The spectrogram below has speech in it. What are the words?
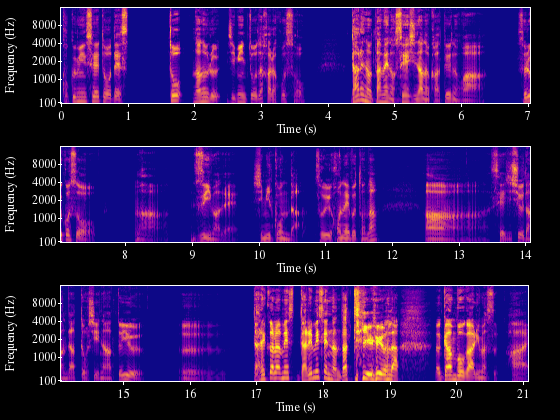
国民政党ですと名乗る自民党だからこそ誰のための政治なのかというのはそれこそまあ髄まで染み込んだそういう骨太なあ政治集団であってほしいなという誰から目誰目線なんだっていうような願望があります。は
